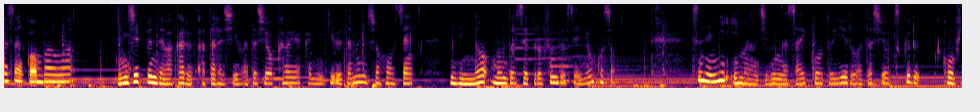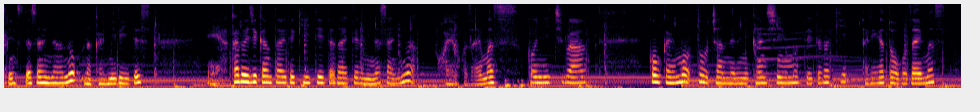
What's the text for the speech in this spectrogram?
皆さんこんばんは。20分でわかる新しい私を軽やかに生きるための処方箋。ミリンのモンドセプロフンドセへようこそ。常に今の自分が最高と言える私を作る。コンフィデンスデザイナーの中井ミリーです、えー、明るい時間帯で聞いていただいている皆さんにはおはようございます。こんにちは。今回も当チャンネルに関心を持っていただきありがとうございます。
